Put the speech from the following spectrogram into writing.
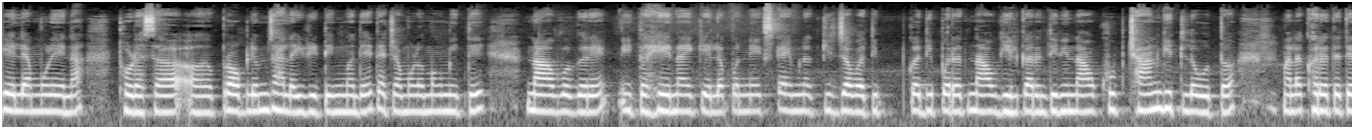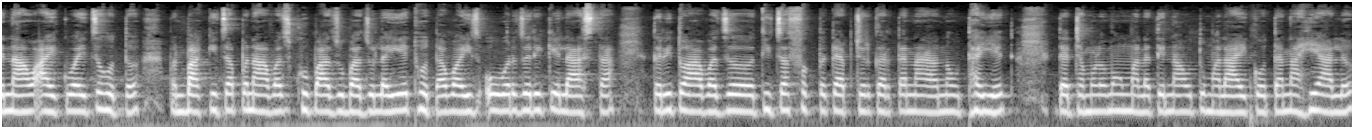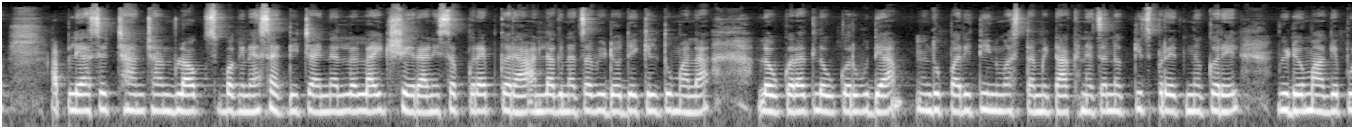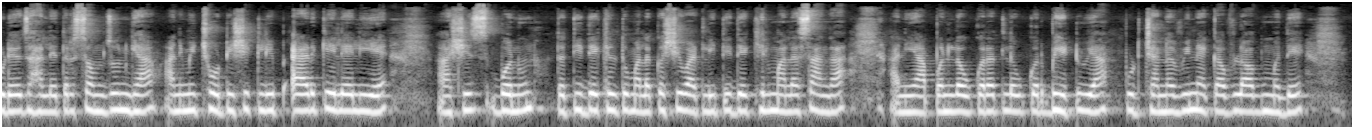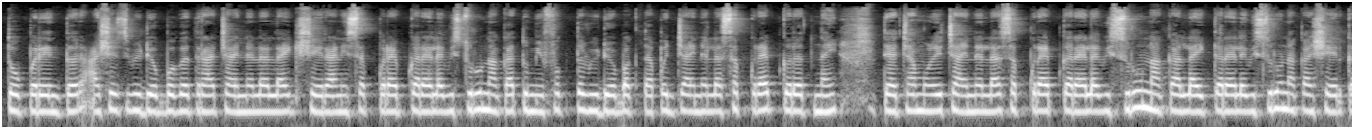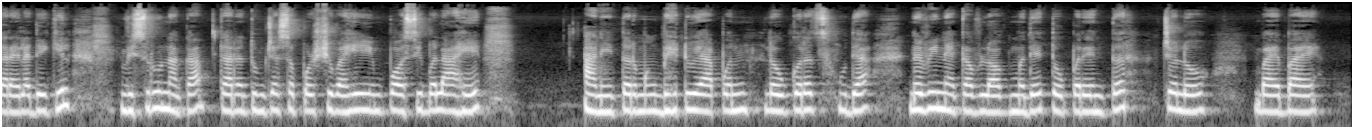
गेल्यामुळे ना थोडासा प्रॉब्लेम झाला एडिटिंगमध्ये त्याच्यामुळं मग मी ते नाव वगैरे इथं हे नाही केलं. पण नेक्स्ट टाईम नक्कीच जेव्हा ती कधी परत नाव घेईल कारण तिने नाव खूप छान घेतलं होतं. मला खरं तर ते नाव ऐकवायचं होतं पण बाकीचा पण आवाज खूप आजूबाजूला येत होता. वाईज ओव्हर जरी केला असता तरी तो आवाज तिचाच फक्त कॅप्चर करताना नव्हता येत. त्याच्यामुळं मग मला ते नाव तुम्हाला ऐकवता नाही आलं. आपले असे छान छान व्लॉग्स बघण्यासाठी चॅनलला लाईक शेअर आणि सबस्क्राईब करा. आणि लग्नाचा व्हिडिओ देखील तुम्हाला लवकरात लवकर उद्या दुपारी तीन वाजता मी टाकण्याचा नक्कीच प्रयत्न प्रयत्न करेल. व्हिडिओ मागे पुढे झाले तर समजून घ्या. आणि मी छोटीशी क्लिप ॲड केलेली आहे अशीच बनून. तर ती देखील तुम्हाला कशी वाटली ती देखील मला सांगा. आणि आपण लवकरात लवकर भेटूया पुढच्या नवीन एका व्लॉगमध्ये तोपर्यंत असेच व्हिडिओ बघत राहा. चॅनलला लाईक शेअर आणि सबस्क्राईब करायला विसरू नका. तुम्ही फक्त व्हिडिओ बघता पण चॅनलला सबस्क्राईब करत नाही. त्याच्यामुळे चॅनलला सबस्क्राईब करायला विसरू नका. लाईक करायला विसरू नका. शेअर करायला देखील विसरू नका. कारण तुमच्या सपोर्टशिवाय हे इम्पॉसिबल आहे. आणि तर मग भेटूया आपण लवकरच उद्या नवीन एका व्लॉगमध्ये तोपर्यंत चलो बाय बाय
